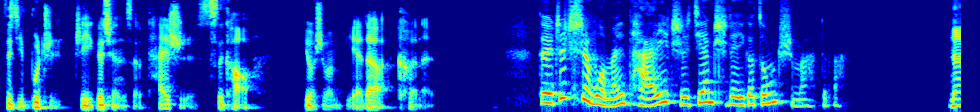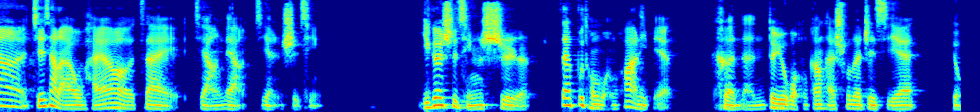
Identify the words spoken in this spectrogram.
自己不止这一个选择开始思考，有什么别的可能。对，这是我们台一直坚持的一个宗旨嘛，对吧？那接下来我还要再讲两件事情，一个事情是在不同文化里面，可能对于我们刚才说的这些有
